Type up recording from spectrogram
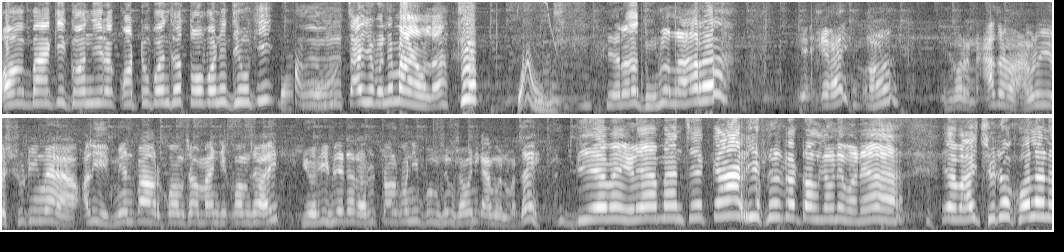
अब बाँकी गन्जी र कट्टु पनि छ तँ पनि दिउँ कि चाहियो भने मागौँला चुप धुलो लाएर ए ए भाइ यसो गर न। आज हाम्रो यो सुटिङमा अलि मेन पावर कम छ मान्छे कम छ है। यो रिफ्लेक्टरहरू टल्कनी बुमसुमसम्म नि काम गर्नुपर्छ है। बिहेमा हिँड्या मान्छे कहाँ रिफ्लेक्टर टल्काउने भने? ए भाइ छिटो खोल न।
